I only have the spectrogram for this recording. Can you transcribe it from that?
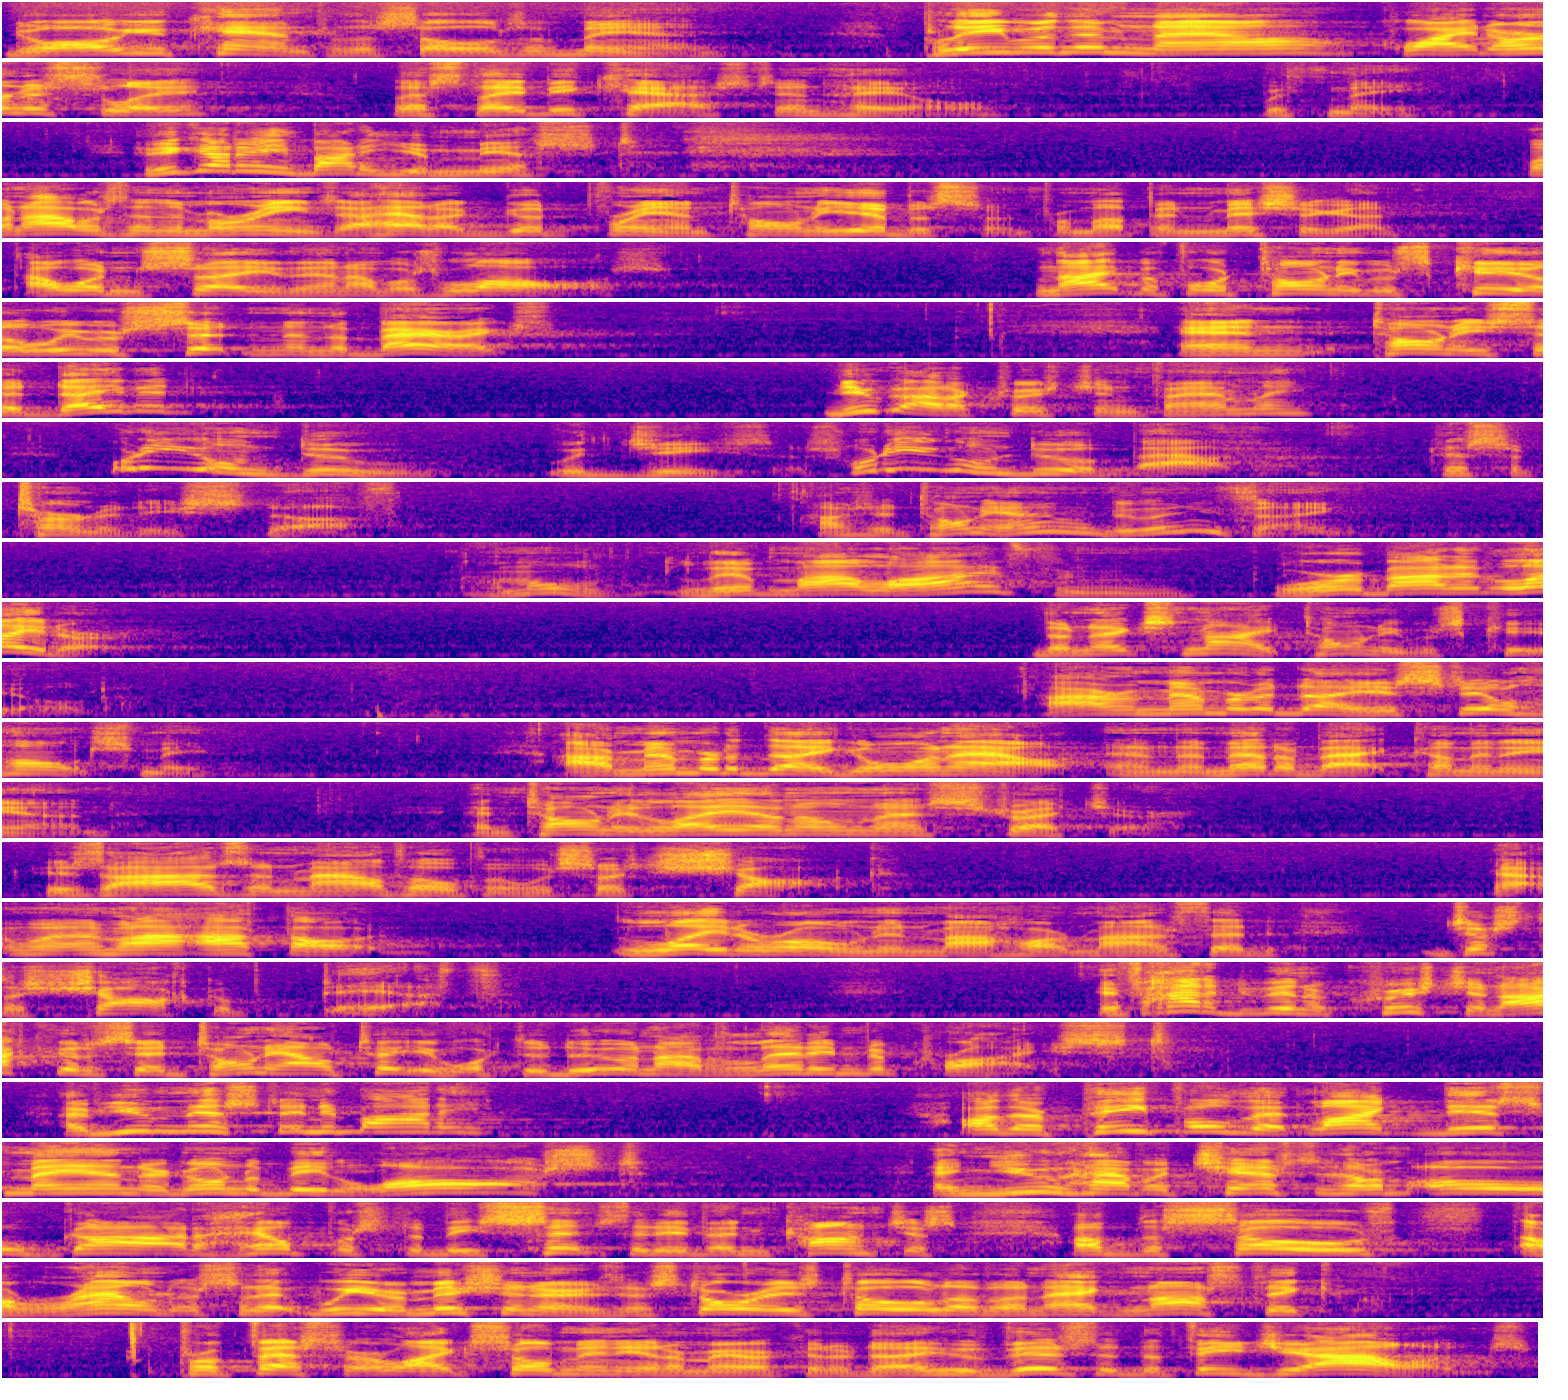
Do all you can for the souls of men. Plead with them now, quite earnestly, lest they be cast in hell with me. Have you got anybody you missed? When I was in the Marines, I had a good friend, Tony Ibbison, from up in Michigan. I wasn't saved then, I was lost. Night before Tony was killed, we were sitting in the barracks, and Tony said, David, you got a Christian family. What are you going to do with Jesus? What are you going to do about this eternity stuff? I said, Tony, I don't do anything. I'm going to live my life and worry about it later. The next night, Tony was killed. I remember today, it still haunts me. I remember today going out and the medevac coming in, and Tony laying on that stretcher, his eyes and mouth open with such shock. Now, I thought later on in my heart mind, I said, just the shock of death. If I had been a Christian, I could have said, Tony, I'll tell you what to do, and I'd have led him to Christ. Have you missed anybody? Are there people that, like this man, are going to be lost? And you have a chance to tell them, oh, God, help us to be sensitive and conscious of the souls around us so that we are missionaries. A story is told of an agnostic professor, like so many in America today, who visited the Fiji Islands.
